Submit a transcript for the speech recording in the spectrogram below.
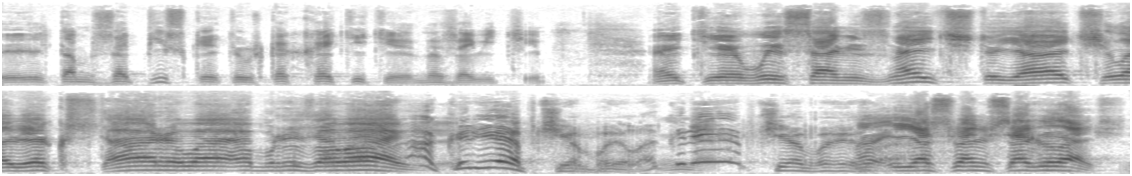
или там записка, это уж как хотите назовите. Эти вы сами знаете, что я человек старого образования. А крепче было, крепче было. Ну, я с вами согласен.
